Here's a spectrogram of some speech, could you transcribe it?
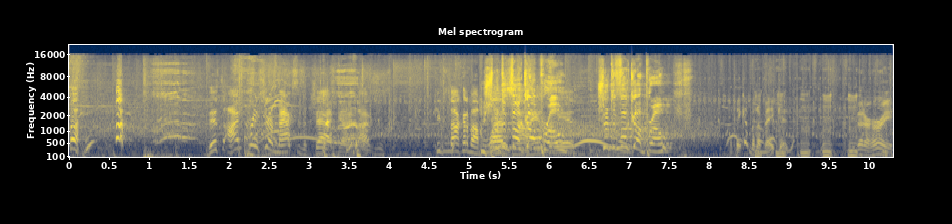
This, I'm pretty sure Max is a chat, guys. I just keeps talking about. Shut the fuck up, how handsome he bro! Shut the fuck up, bro! I think I'm gonna make it. is. You better hurry.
